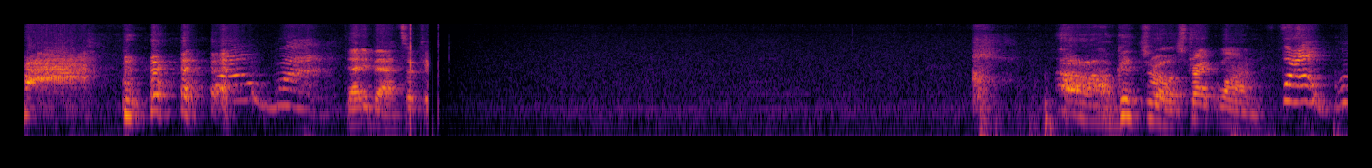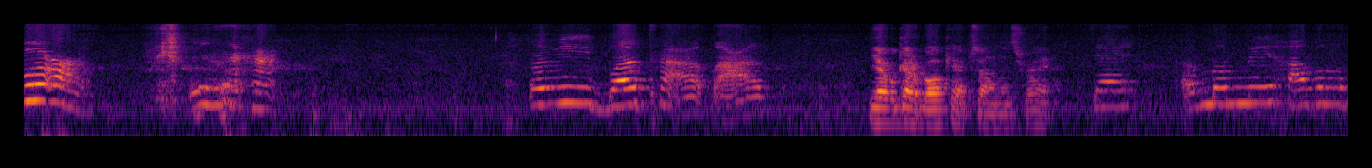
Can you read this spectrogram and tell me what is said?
Ah! Bye bye. Daddy bats, okay. Oh, good throw. Strike one. Strike one. Mommy, butter bag. Yeah, we got our ball caps on. That's right. Yeah, uh, mommy have a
